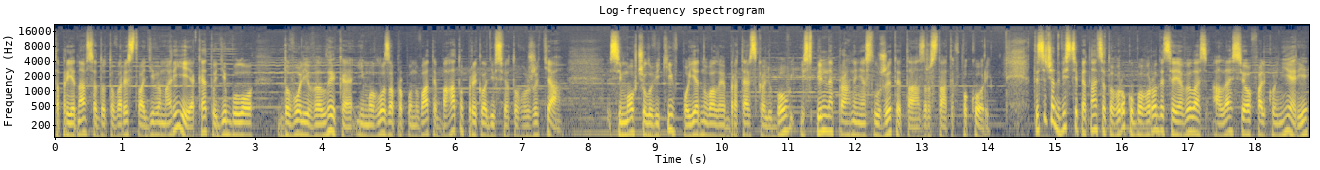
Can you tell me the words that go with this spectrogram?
та приєднався до товариства Діви Марії, яке тоді було доволі велике і могло запропонувати багато прикладів святого життя. Сімох чоловіків поєднували братерська любов і спільне прагнення служити та зростати в покорі. 1215 року Богородиця явилась Алесіо Фальконєрі,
